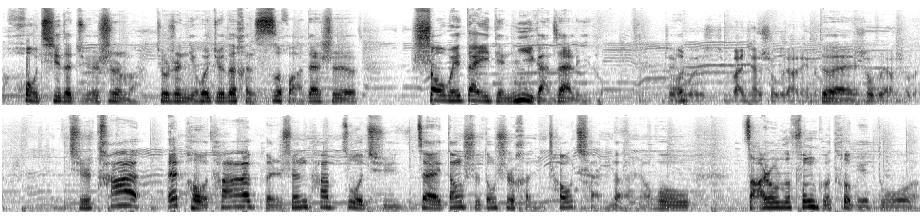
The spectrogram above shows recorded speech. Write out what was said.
后期的爵士嘛，就是你会觉得很丝滑，但是稍微带一点腻感在里头。对我完全受不了那种，对受不了，受不了。其实他 Apple 它本身它作曲在当时都是很超前的，然后杂糅的风格特别多，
